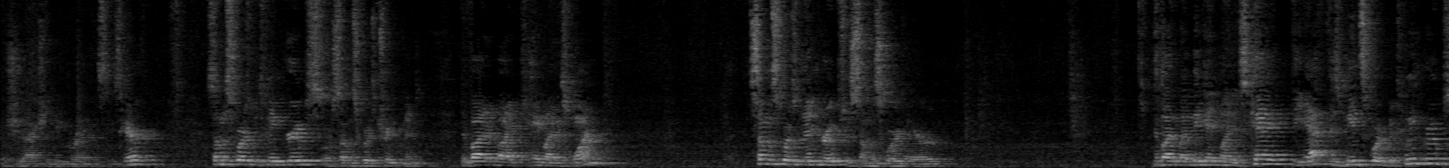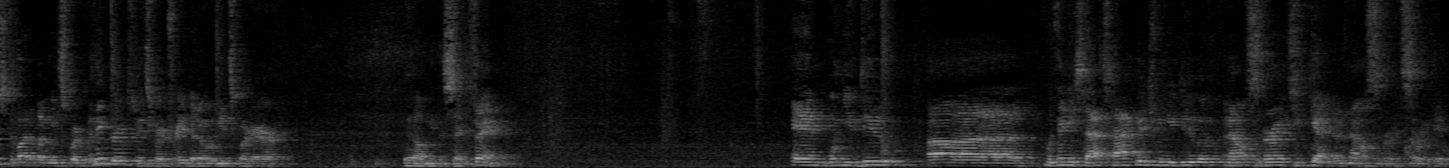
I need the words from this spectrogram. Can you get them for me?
There should actually be parentheses here. Sum of squares between groups, or sum of squares treatment, divided by k minus 1. Sum of squares within groups, or sum of squares error, divided by big N minus k. The f is mean squared between groups, divided by mean squared within groups, mean squared treatment over mean squared error. They all mean the same thing. And when you do, uh, with any stats package, when you do an analysis variance, you get an analysis variance summary table,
